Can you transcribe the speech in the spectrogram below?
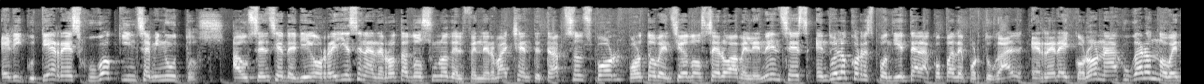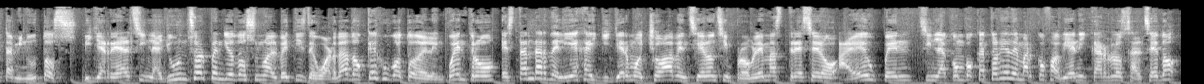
Eric Gutiérrez jugó 15 minutos. Ausencia de Diego Reyes en la derrota 2-1 del Fenerbahce ante Trabzonspor. Porto venció 2-0 a Belenenses en duelo correspondiente a la Copa de Portugal. Herrera y Corona jugaron 90 minutos. Villarreal sin Layún sorprendió 2-1 al Betis de Guardado que jugó todo el encuentro. Estándar de Lieja y Guillermo Ochoa vencieron sin problemas 3-0 a Eupen. Sin la convocatoria de Marco Fabián y Carlos Salcedo,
